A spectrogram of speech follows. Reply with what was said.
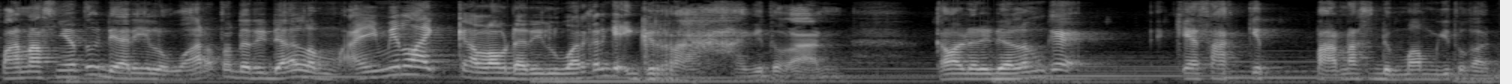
Panasnya tuh dari luar atau dari dalam? I mean like kalau dari luar kan kayak gerah gitu kan. Kalau dari dalam kayak kayak sakit panas demam gitu kan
